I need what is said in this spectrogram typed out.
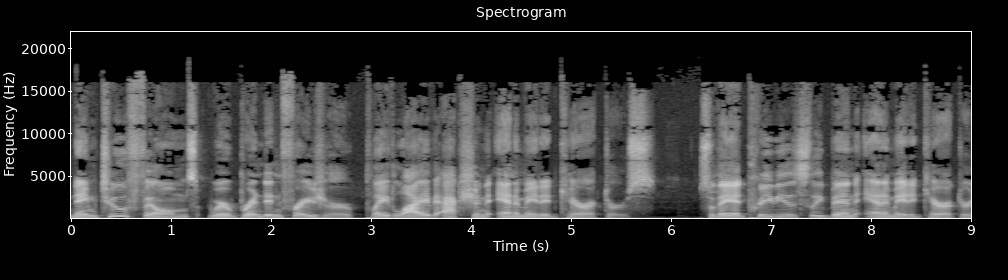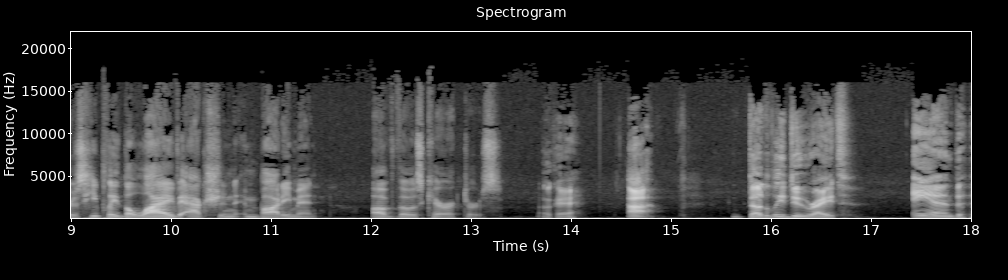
Name two films where Brendan Fraser played live action animated characters. So they had previously been animated characters. He played the live action embodiment of those characters. Okay. Ah, Dudley Do Right and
